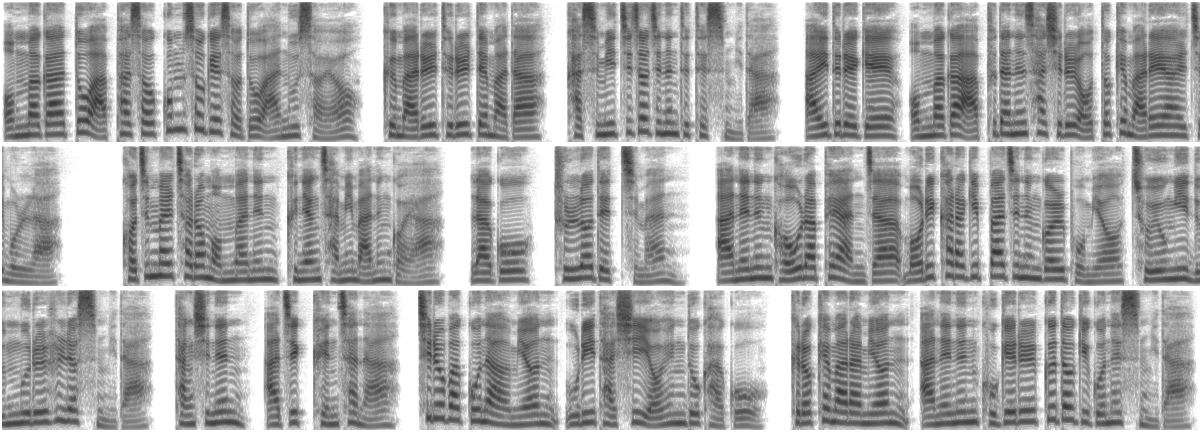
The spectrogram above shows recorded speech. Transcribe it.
엄마가 또 아파서 꿈속에서도 안 웃어요. 그 말을 들을 때마다 가슴이 찢어지는 듯 했습니다. 아이들에게 엄마가 아프다는 사실을 어떻게 말해야 할지 몰라. 거짓말처럼 엄마는 그냥 잠이 많은 거야. 라고 둘러댔지만 아내는 거울 앞에 앉아 머리카락이 빠지는 걸 보며 조용히 눈물을 흘렸습니다. 당신은 아직 괜찮아. 치료받고 나으면 우리 다시 여행도 가고. 그렇게 말하면 아내는 고개를 끄덕이곤 했습니다.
